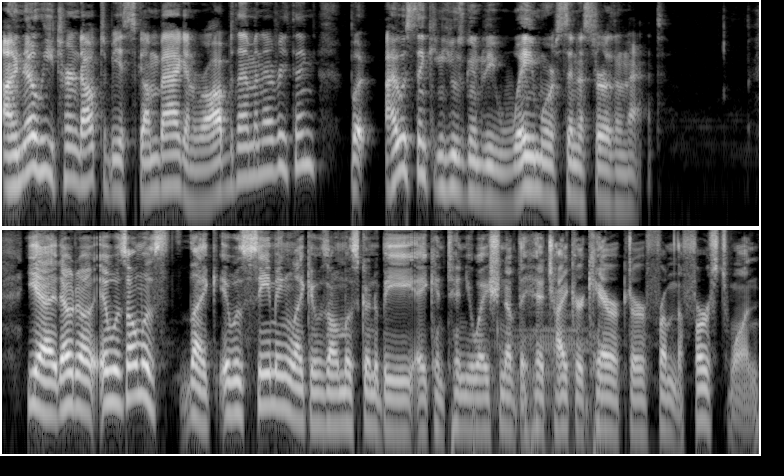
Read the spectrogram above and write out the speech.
I know he turned out to be a scumbag and robbed them and everything, but I was thinking he was going to be way more sinister than that. Yeah, no, no, it was almost like it was seeming like it was almost going to be a continuation of the hitchhiker character from the first one,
